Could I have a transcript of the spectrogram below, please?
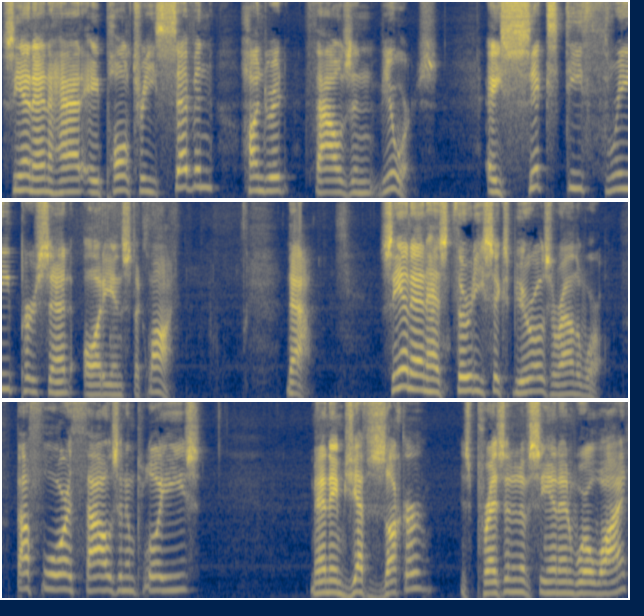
CNN had a paltry 700,000 viewers. a 63% audience decline. Now, CNN has 36 bureaus around the world, about 4,000 employees. A man named Jeff Zucker is president of CNN Worldwide.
